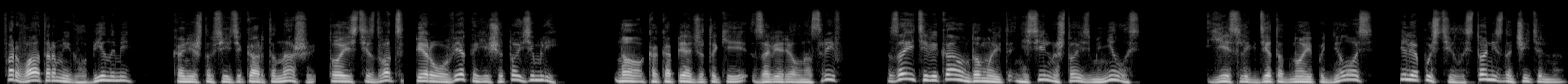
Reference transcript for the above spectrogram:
фарватерами и глубинами. Конечно, все эти карты наши, то есть из 21 века еще той земли. Но, как опять же таки заверил нас Риф, за эти века, он думает, не сильно что изменилось. Если где-то дно и поднялось или опустилось, то незначительно.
